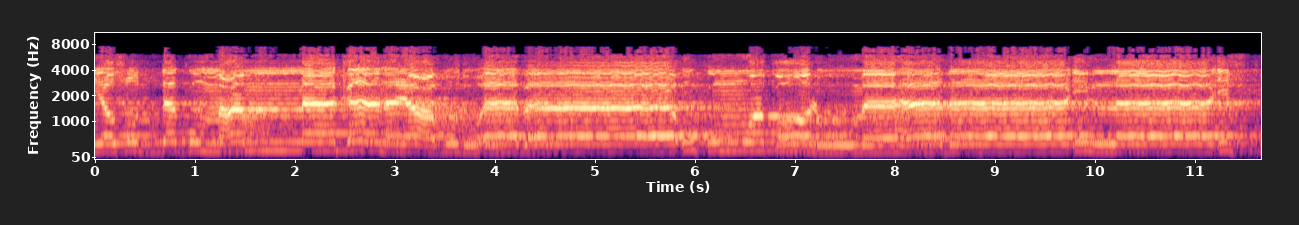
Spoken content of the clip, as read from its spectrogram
يصدكم عما كان يعبد آباؤكم وقالوا ما هذا إلا إفك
